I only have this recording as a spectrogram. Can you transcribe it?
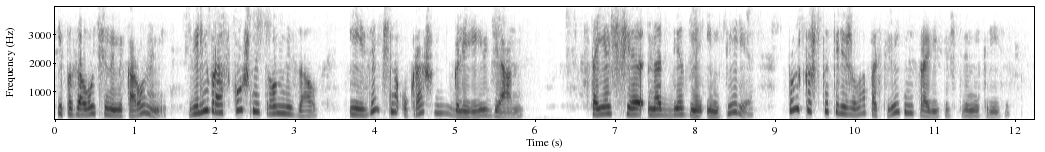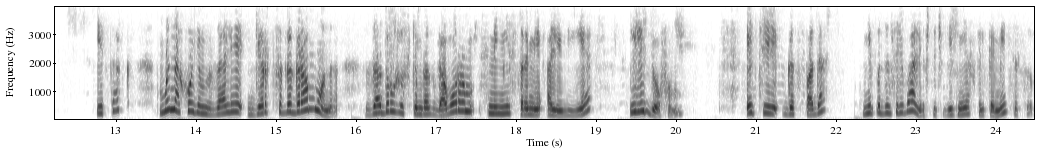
и позолоченными коронами, вели в роскошный тронный зал и изящно украшенную галерею Дианы. Стоящая над бездной империя только что пережила последний правительственный кризис. Итак, мы находим в зале герцога Грамона за дружеским разговором с министрами Оливье и Лебёфом. Эти господа не подозревали, что через несколько месяцев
